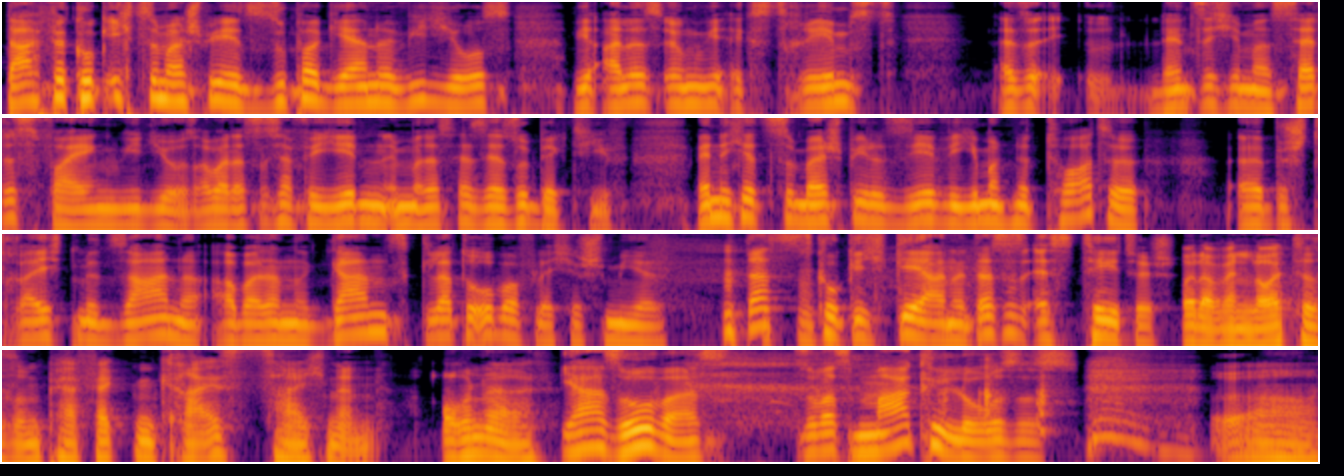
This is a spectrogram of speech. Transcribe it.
Dafür gucke ich zum Beispiel jetzt super gerne Videos, wie alles irgendwie extremst, also äh, nennt sich immer satisfying Videos, aber das ist ja für jeden immer, das ist ja sehr subjektiv. Wenn ich jetzt zum Beispiel sehe, wie jemand eine Torte äh, bestreicht mit Sahne, aber dann eine ganz glatte Oberfläche schmiert, das gucke ich gerne, das ist ästhetisch. Oder wenn Leute so einen perfekten Kreis zeichnen. Ohne, Ja, sowas. Sowas makelloses. oh,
